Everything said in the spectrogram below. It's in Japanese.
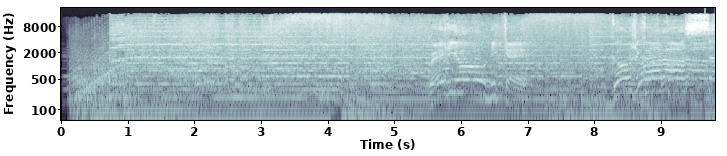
Radio Nikkei. 5時から正論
